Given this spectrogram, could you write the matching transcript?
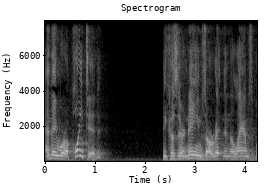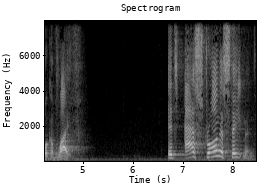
And they were appointed because their names are written in the Lamb's book of life. It's as strong a statement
